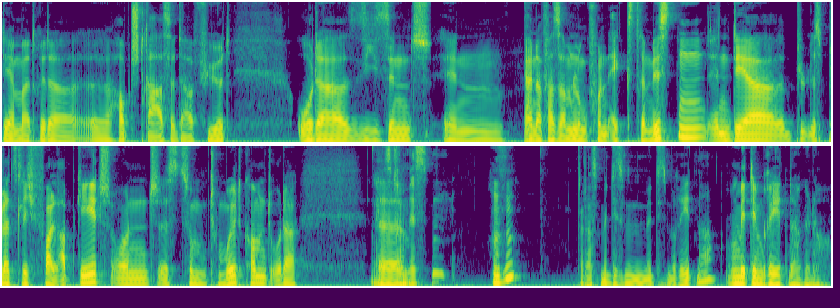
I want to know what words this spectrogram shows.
der Madrider äh, Hauptstraße da führt. Oder sie sind in einer Versammlung von Extremisten, in der es plötzlich voll abgeht und es zum Tumult kommt. Oder äh, Extremisten? mhm, War das mit diesem, mit diesem Redner? mit dem Redner, genau.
